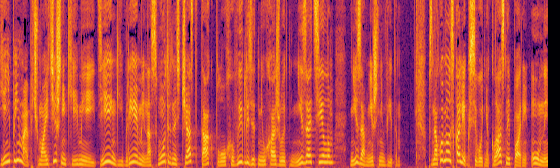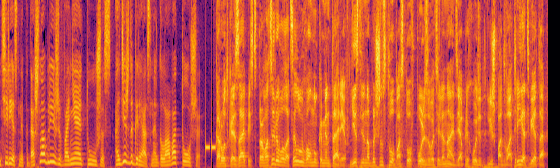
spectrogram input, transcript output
Я не понимаю, почему айтишники, имея деньги, время и насмотренность, часто так плохо выглядят, не ухаживают ни за телом, ни за внешним видом. Познакомилась коллега сегодня, классный парень, умный, интересный, подошла ближе, воняет ужас, одежда грязная, голова тоже. Короткая запись спровоцировала целую волну комментариев. Если на большинство постов пользователя Надя приходит лишь по 2-3 ответа,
